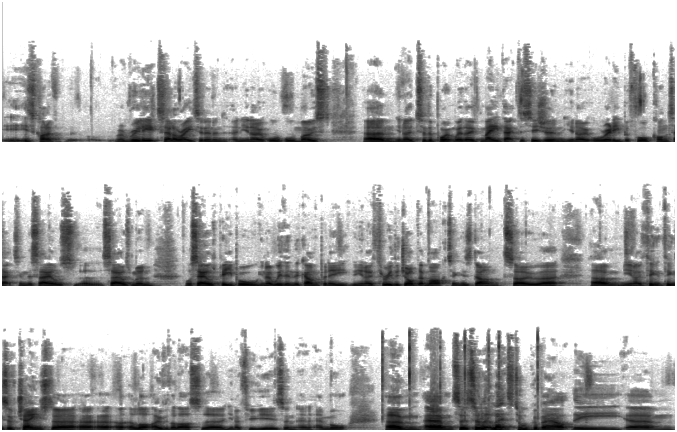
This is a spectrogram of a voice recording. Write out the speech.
is kind of really accelerated and and you know almost um, you know, to the point where they've made that decision, you know, already before contacting the sales uh, salesman or salespeople, you know, within the company, you know, through the job that marketing has done. So, uh, um, you know, th- things have changed uh, a, uh, uh, a, lot over the last, uh, you know, few years and, and, and more. Um, um, so, so let's talk about the um,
